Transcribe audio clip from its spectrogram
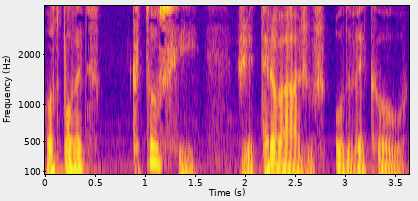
Odpovedz, kto si, že trváš už od vekov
